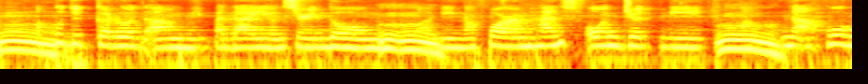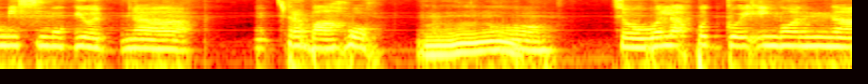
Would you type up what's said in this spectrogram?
ako jud karon ang mipadayon sir dong. Ani nga farm hands on jud ni ak- na ako mismo gyud na trabaho. Oo. So wala pud ko ingon nga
